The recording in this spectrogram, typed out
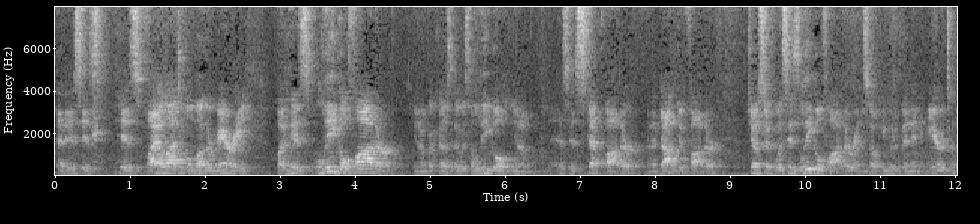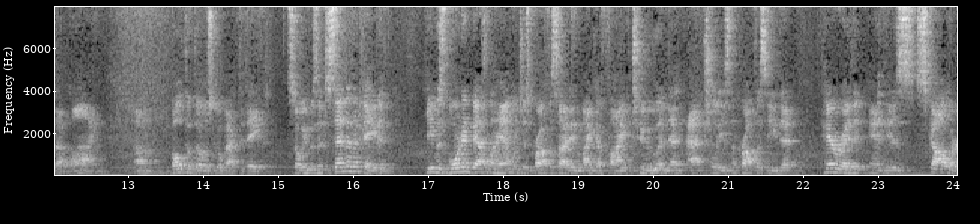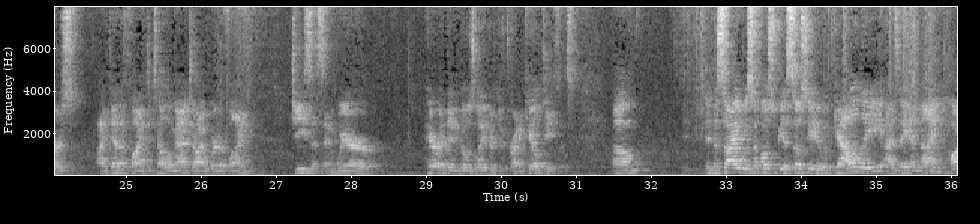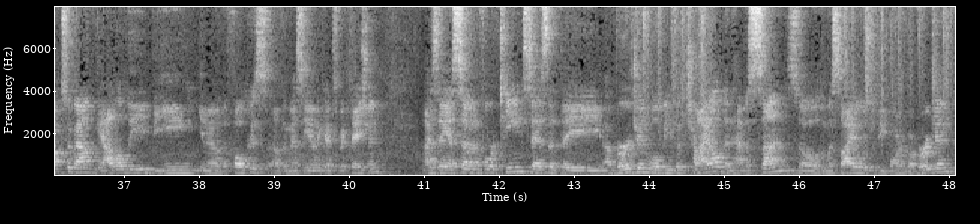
that is his, his biological mother Mary, but his legal father, you know, because there was a legal, you know, as his stepfather, an adoptive father, Joseph was his legal father, and so he would have been an heir to that line. Um, both of those go back to David. So he was a descendant of David. He was born in Bethlehem, which is prophesied in Micah 5.2, and that actually is the prophecy that Herod and his scholars identified to tell the Magi where to find Jesus and where Herod then goes later to try to kill Jesus. Um, the Messiah was supposed to be associated with Galilee. Isaiah 9 talks about Galilee being, you know, the focus of the messianic expectation. Isaiah 7:14 says that the virgin will be with child and have a son, so the Messiah was to be born of a virgin.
